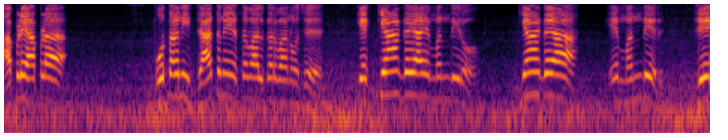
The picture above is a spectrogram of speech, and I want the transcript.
આપણે આપણા પોતાની જાતને એ સવાલ કરવાનો છે કે ક્યાં ગયા એ મંદિરો? ક્યાં ગયા એ મંદિર જે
